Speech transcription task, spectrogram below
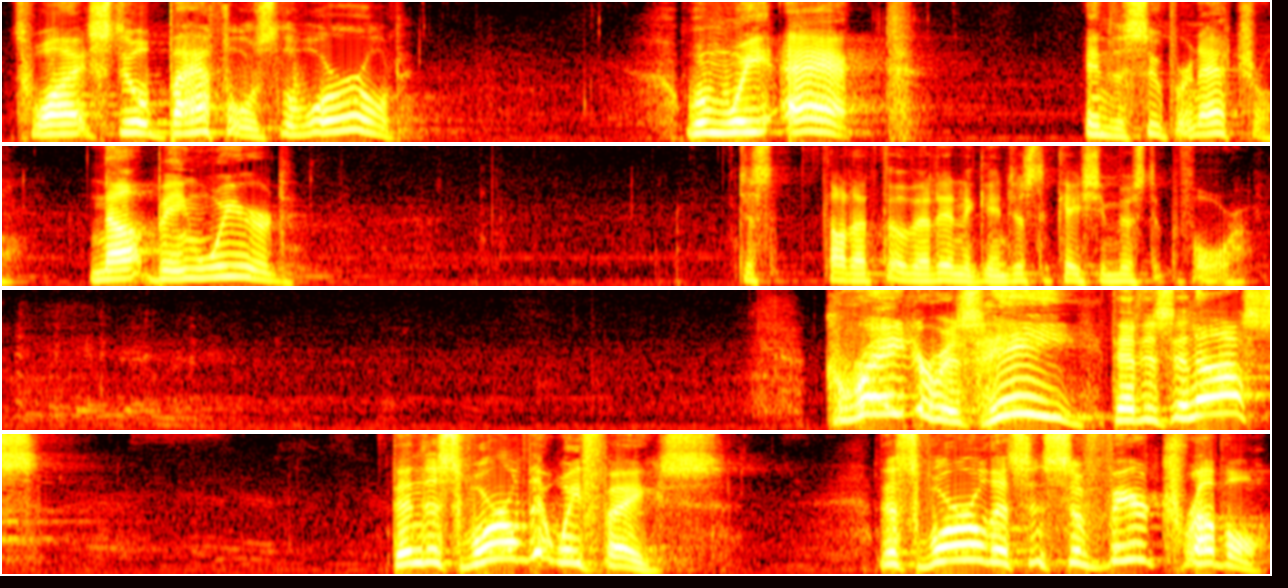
That's why it still baffles the world. When we act in the supernatural, not being weird. Just thought I'd throw that in again just in case you missed it before. Greater is He that is in us than this world that we face, this world that's in severe trouble.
